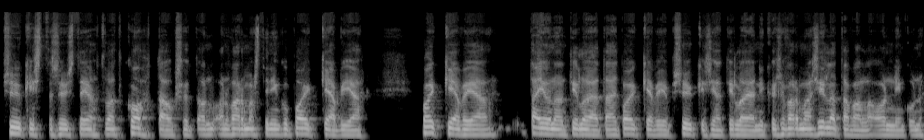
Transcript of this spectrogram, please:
psyykistä syistä johtuvat kohtaukset on, on varmasti niin kuin poikkeavia, poikkeavia tajunnan tiloja tai poikkeavia psyykkisiä tiloja, niin kyllä se varmaan sillä tavalla on niin kuin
